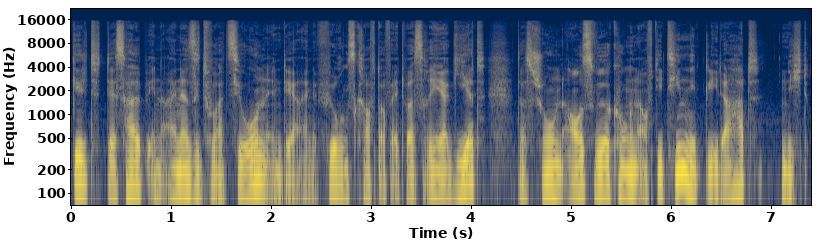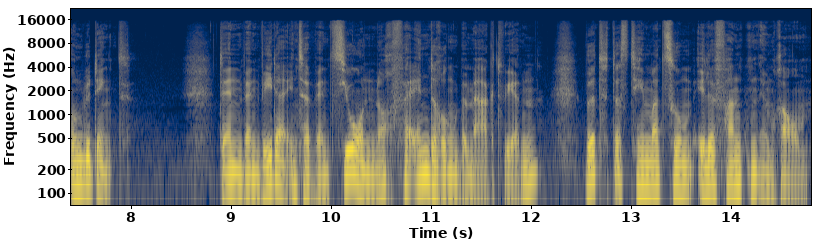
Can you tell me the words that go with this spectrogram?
gilt deshalb in einer Situation, in der eine Führungskraft auf etwas reagiert, das schon Auswirkungen auf die Teammitglieder hat, nicht unbedingt. Denn wenn weder Intervention noch Veränderung bemerkt werden, wird das Thema zum Elefanten im Raum,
